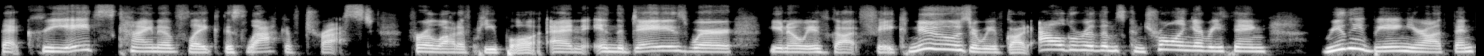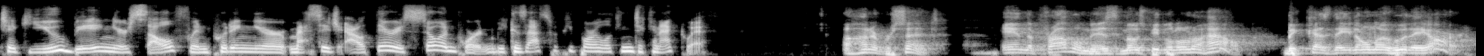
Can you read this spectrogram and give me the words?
that creates kind of like this lack of trust for a lot of people. And in the days where, you know, we've got fake news or we've got algorithms controlling everything, really being your authentic you, being yourself when putting your message out there is so important because that's what people are looking to connect with. 100%. And the problem is most people don't know how because they don't know who they are.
